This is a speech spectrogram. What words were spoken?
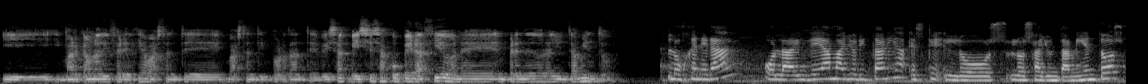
y, marca una diferencia bastante bastante importante. Veis, ¿veis esa cooperación eh, emprendedor ayuntamiento lo general o la idea mayoritaria es que los, los ayuntamientos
